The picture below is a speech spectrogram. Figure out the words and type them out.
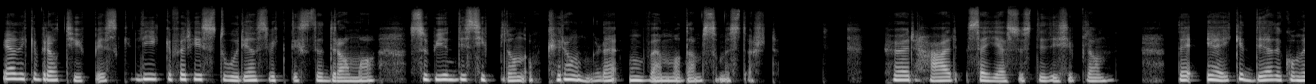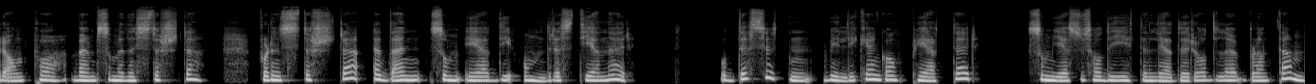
Er det ikke bra typisk, like før historiens viktigste drama, så begynner disiplene å krangle om hvem av dem som er størst. Hør her, sier Jesus til disiplene, det er ikke det det kommer an på hvem som er den største, for den største er den som er de andres tjener. Og dessuten ville ikke engang Peter, som Jesus hadde gitt en lederrolle blant dem,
